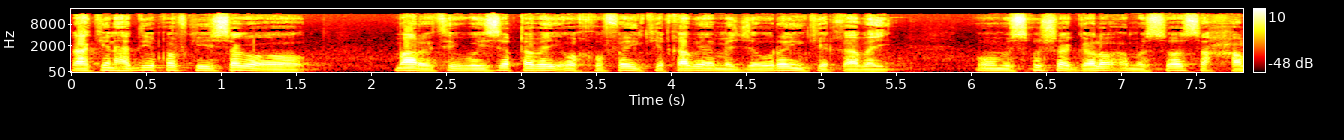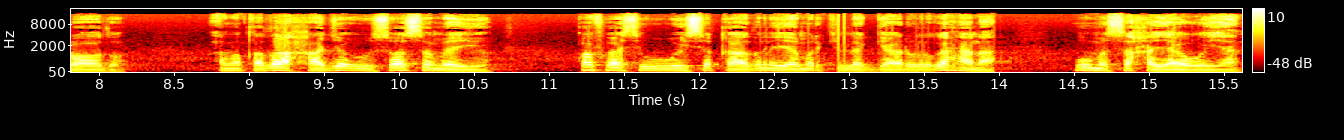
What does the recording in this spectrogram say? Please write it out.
Laakiin haddii qofkii isaga oo maaragtay weyse qabay oo khufeynkii qabay ama jawreynkii qabay uu musqusha galo ama soo saxaroodo ama qadaa xaajo uu soo sameeyo qofkaasi wuu weyse qaadanayaa markii la gaadho lugahana wuu masaxayaa weeyaan.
